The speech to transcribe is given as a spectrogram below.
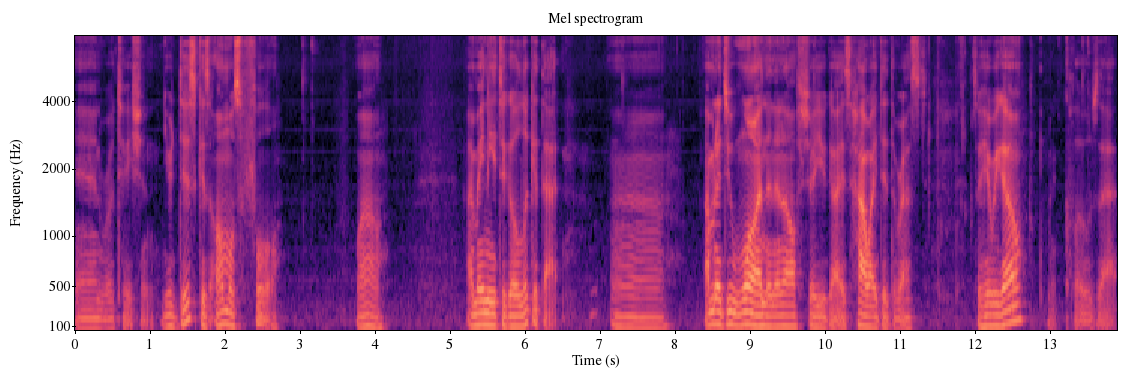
And rotation. Your disk is almost full. Wow. I may need to go look at that. Uh, I'm going to do one and then I'll show you guys how I did the rest. So here we go. close that.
